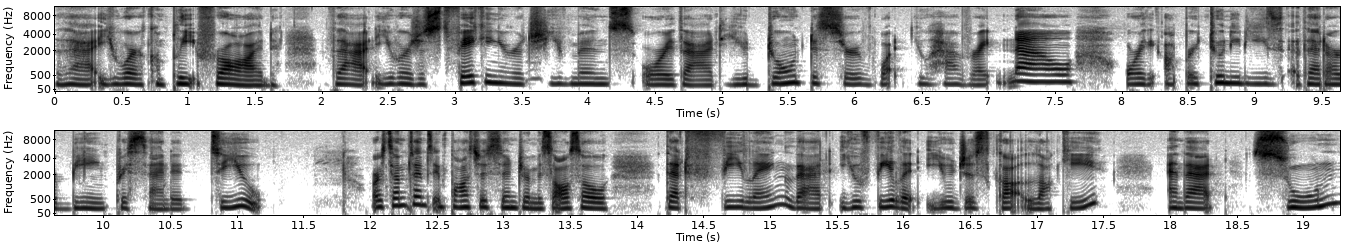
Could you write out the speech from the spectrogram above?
that you are a complete fraud, that you are just faking your achievements, or that you don't deserve what you have right now, or the opportunities that are being presented to you. Or sometimes imposter syndrome is also that feeling that you feel it, you just got lucky, and that soon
